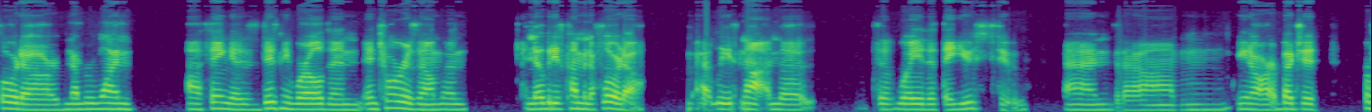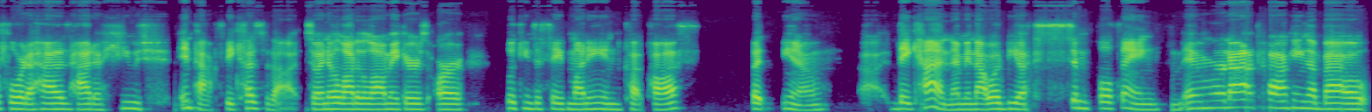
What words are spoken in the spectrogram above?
Florida. Our number one uh, thing is Disney World and, and tourism, and nobody's coming to Florida, at least not in the the way that they used to. And um, you know, our budget for Florida has had a huge impact because of that. So I know a lot of the lawmakers are looking to save money and cut costs, but you know, uh, they can. I mean, that would be a simple thing. And we're not talking about,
